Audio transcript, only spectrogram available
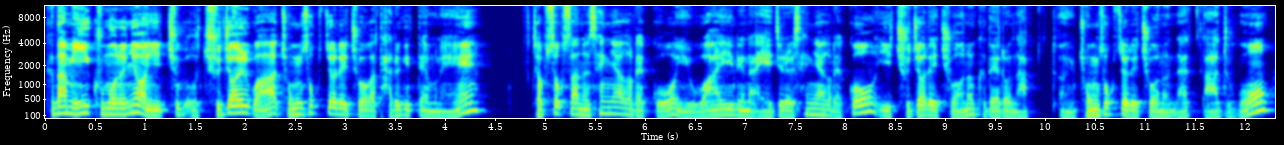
그 다음에 이 구문은요, 이 주, 주절과 종속절의 주어가 다르기 때문에 접속사는 생략을 했고, 이 while이나 as를 생략을 했고, 이 주절의 주어는 그대로 납, 종속절의 주어는 놔두고,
